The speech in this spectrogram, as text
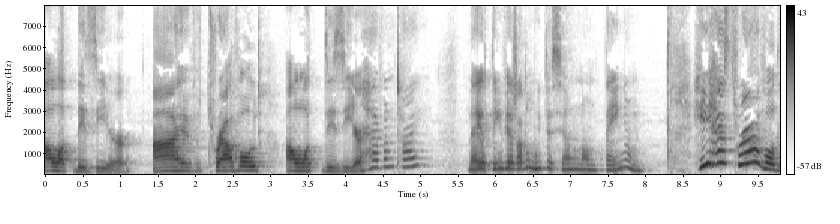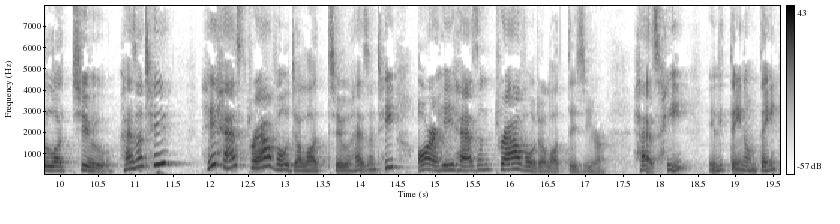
a lot this year. I've traveled a lot this year, haven't I? Né? Eu tenho viajado muito esse ano, não tenho? He has traveled a lot too, hasn't he? He has traveled a lot too, hasn't he? Or he hasn't traveled a lot this year. Has he? Ele tem, não tem?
